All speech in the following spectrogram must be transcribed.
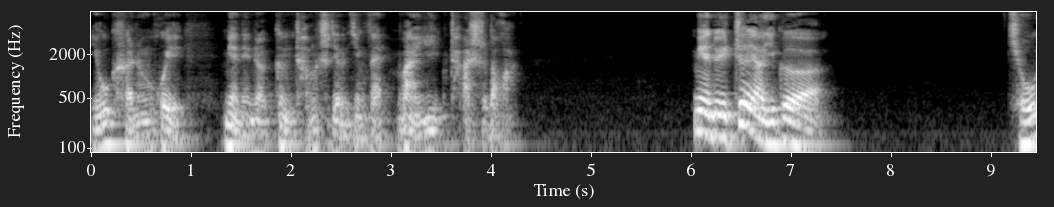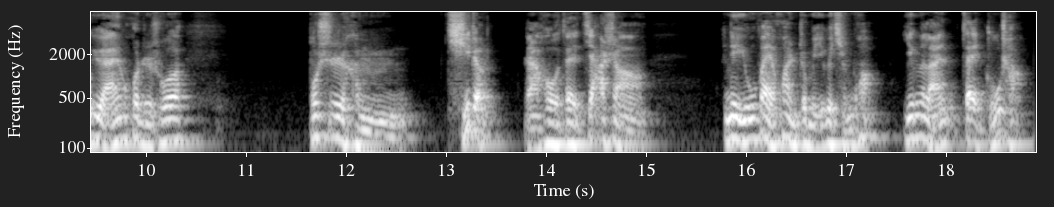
有可能会面临着更长时间的禁赛。万一查实的话，面对这样一个。球员或者说不是很齐整，然后再加上内忧外患这么一个情况，英格兰在主场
